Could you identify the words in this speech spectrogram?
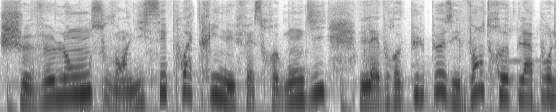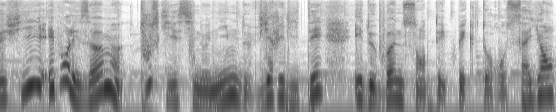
Cheveux longs, souvent lissés, poitrine et fesses rebondies, lèvres pulpeuses et ventre plat pour les filles et pour les hommes, tout ce qui est synonyme de virilité et de bonne santé, pectoraux saillants,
